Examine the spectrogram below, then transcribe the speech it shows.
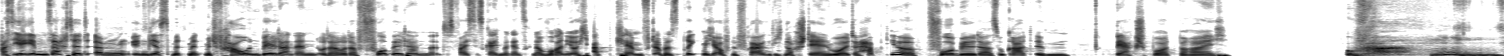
was ihr eben sagtet, ähm, irgendwie das mit, mit, mit Frauenbildern oder, oder Vorbildern, das weiß ich jetzt gar nicht mehr ganz genau, woran ihr euch abkämpft, aber das bringt mich auf eine Frage, die ich noch stellen wollte. Habt ihr Vorbilder, so gerade im Bergsportbereich? Uff. Hm.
